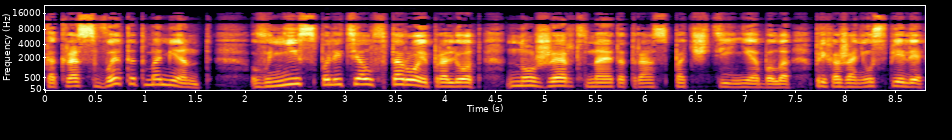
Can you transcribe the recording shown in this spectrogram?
Как раз в этот момент вниз полетел второй пролет, но жертв на этот раз почти не было. Прихожане успели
